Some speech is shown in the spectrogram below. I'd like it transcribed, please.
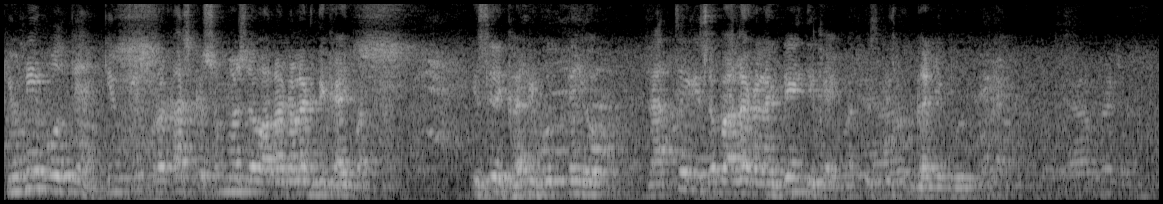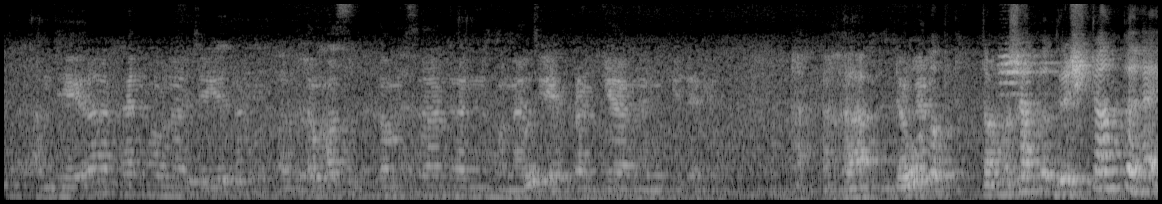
क्यों नहीं बोलते हैं? क्योंकि प्रकाश के समय सब अलग अलग दिखाई पड़ता है। इसलिए घनीभूत नहीं हो रात्रि के सब अलग अलग नहीं दिखाई पड़ते इसलिए सब घनीभूत हो रहा है। अंधेरा घन होना चाहिए तमस तमसा घन होना चाहिए प्रज्ञा घन की जगह। हाँ तो तमसा तो दृष्टांत है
